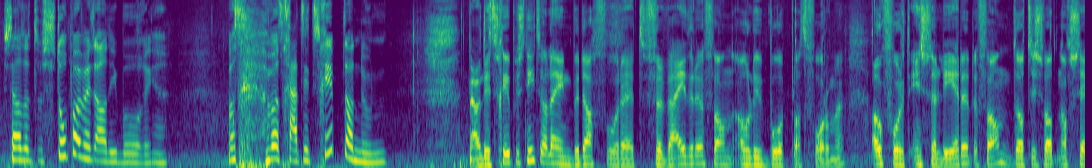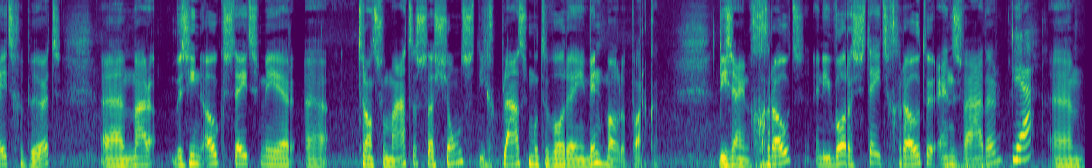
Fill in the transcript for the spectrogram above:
Stel dat we stoppen met al die boringen. Wat, wat gaat dit schip dan doen? Nou, dit schip is niet alleen bedacht voor het verwijderen van olieboorplatformen. Ook voor het installeren ervan. Dat is wat nog steeds gebeurt. Uh, maar we zien ook steeds meer uh, transformatorstations... die geplaatst moeten worden in windmolenparken. Die zijn groot en die worden steeds groter en zwaarder. Ja? Um,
